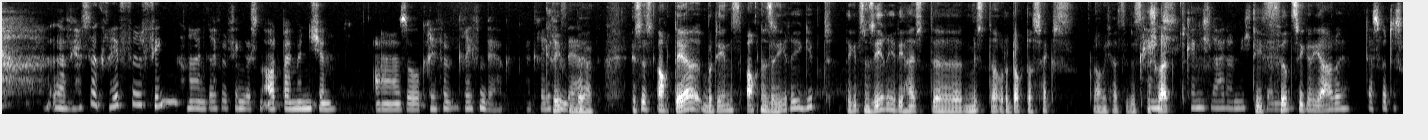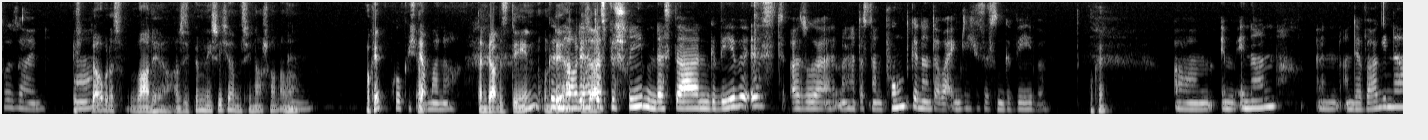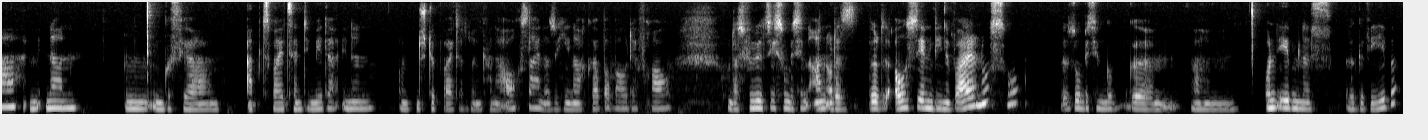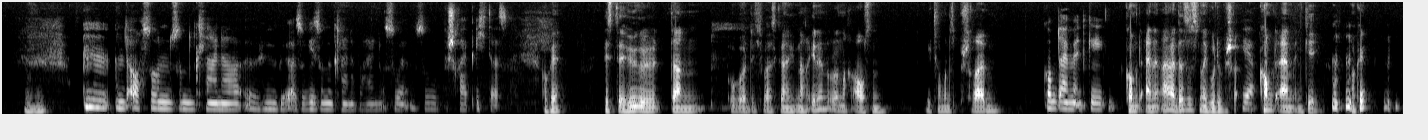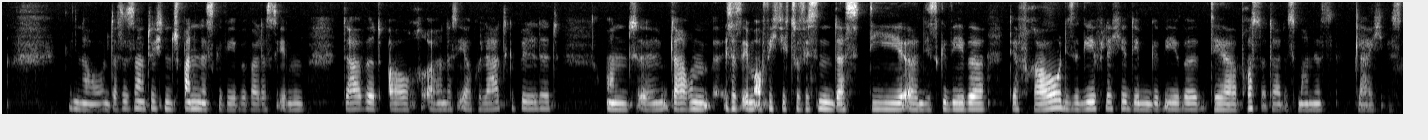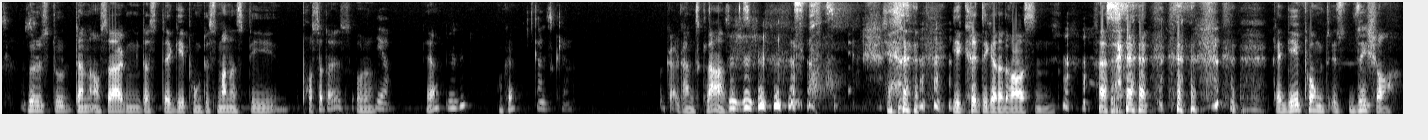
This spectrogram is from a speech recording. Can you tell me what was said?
äh, wie heißt der, Gräfelfing? Nein, Gräfelfing ist ein Ort bei München. Also. Herr Gräfenberg. Griefenberg. Ist es auch der, über den es auch eine Serie gibt? Da gibt es eine Serie, die heißt äh, Mr. oder Dr. Sex, glaube ich, heißt sie. Das Kenn beschreibt ich, ich leider nicht. die Sendung. 40er Jahre. Das wird es wohl sein. Ich Ja. glaube, das war der. Also ich bin mir nicht sicher, muss ich nachschauen, aber Mhm. okay. Gucke ich Ja. auch mal nach. Dann gab es den und der genau, hat der hat das gesagt, beschrieben, dass da ein Gewebe ist. Also äh, man hat das dann Punkt genannt, aber eigentlich ist es ein Gewebe. okay, ähm, im Innern, in, an der Vagina, im Innern mh, ungefähr ab zwei Zentimeter innen und ein Stück weiter drin kann er auch sein, also je nach Körperbau der Frau. Und das fühlt sich so ein bisschen an, oder es würde aussehen wie eine Walnuss, so, so ein bisschen ge, ge, ähm, unebenes äh, Gewebe. mhm. Und auch so ein, so ein kleiner äh, Hügel, also wie so eine kleine Walnuss, so, so beschreibe ich das. okay. Ist der Hügel dann, oh Gott, ich weiß gar nicht, nach innen oder nach außen? Wie kann man das beschreiben? Kommt einem entgegen. Kommt einem, ah, das ist eine gute Beschreibung. Ja. Kommt einem entgegen. Okay. Genau, und das ist natürlich ein spannendes Gewebe, weil das eben, da wird auch äh, das Ejakulat gebildet. Und äh, darum ist es eben auch wichtig zu wissen, dass die, äh, dieses Gewebe der Frau, diese G-Fläche, dem Gewebe der Prostata des Mannes gleich ist. Also, Würdest du dann auch sagen, dass der G-Punkt des Mannes die Prostata ist? Oder? ja, Ja? mhm, Okay. ganz klar. Ga- Ganz klar. Das. Ihr Kritiker da draußen. Der G-Punkt ist sicher.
